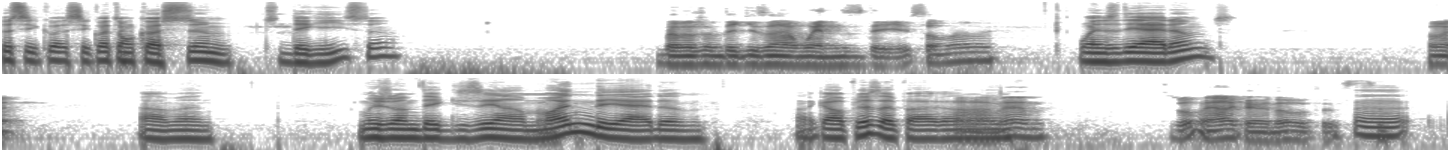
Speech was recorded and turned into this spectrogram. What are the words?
Toi, c'est quoi, c'est quoi ton costume? Tu te déguises, ça? Ben, moi, je vais me déguiser en Wednesday, sûrement. Wednesday Adams? Ouais. Ah, man. Moi, je vais me déguiser en Monday Adams. Encore plus de parents. Ah, man. Toujours meilleur qu'un autre. Euh...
